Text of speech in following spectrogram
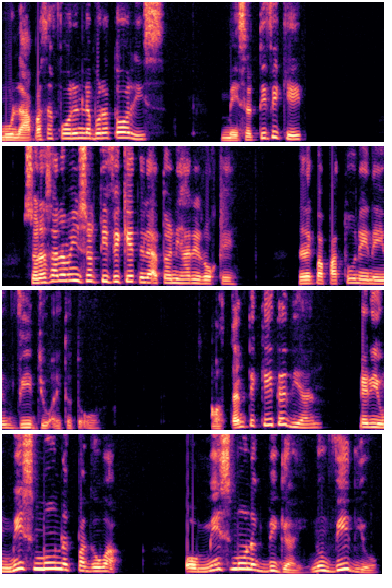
mula pa sa foreign laboratories, may certificate. So, nasa naman yung certificate nila Atty. Harry Roque na nagpapatunay na yung video ay totoo. Authenticated yan, pero yung mismong nagpagawa o mismong nagbigay ng video,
